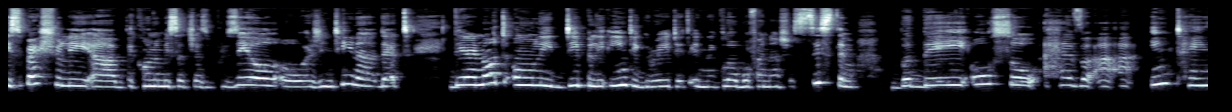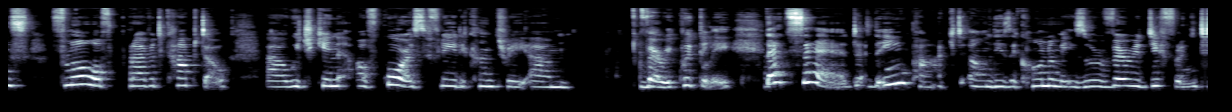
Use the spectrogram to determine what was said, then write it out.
especially uh, economies such as Brazil or Argentina, that they are not only deeply integrated in the global financial system, but they also have an intense flow of private capital, uh, which can, of course, flee the country. Um, very quickly. That said, the impact on these economies were very different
